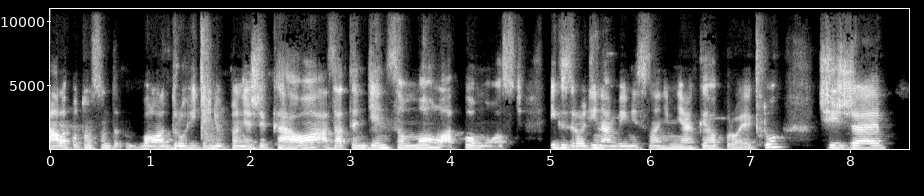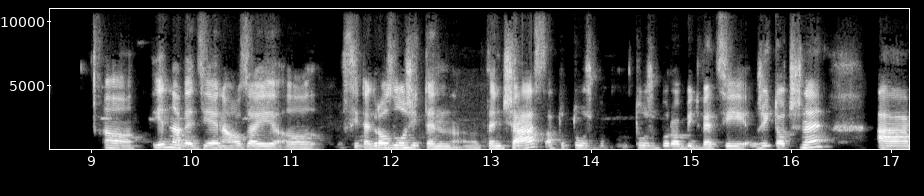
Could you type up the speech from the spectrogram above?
ale potom som bola druhý deň úplne, že KO a za ten deň som mohla pomôcť x rodinám vymyslením nejakého projektu. Čiže uh, jedna vec je naozaj uh, si tak rozložiť ten, ten čas a tú túžbu, túžbu robiť veci užitočné. A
